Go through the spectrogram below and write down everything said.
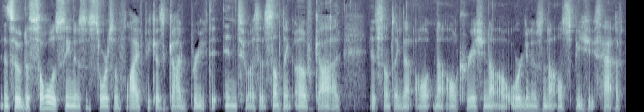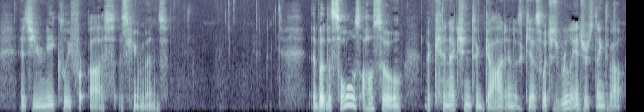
And so the soul is seen as the source of life because God breathed it into us. It's something of God. It's something that all, not all creation, not all organisms, not all species have. It's uniquely for us as humans. But the soul is also a connection to God and His gifts, which is really interesting to think about.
